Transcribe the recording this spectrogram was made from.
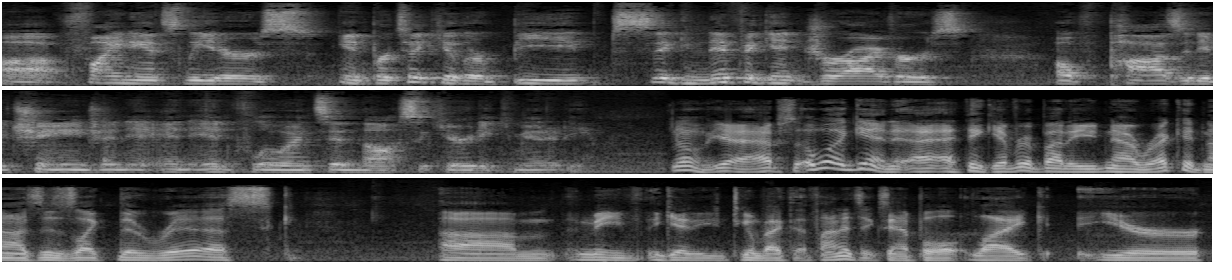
uh, finance leaders, in particular, be significant drivers of positive change and, and influence in the security community. Oh yeah, absolutely. Well, again, I think everybody now recognizes like the risk. Um, I mean, again, to go back to that finance example, like you're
